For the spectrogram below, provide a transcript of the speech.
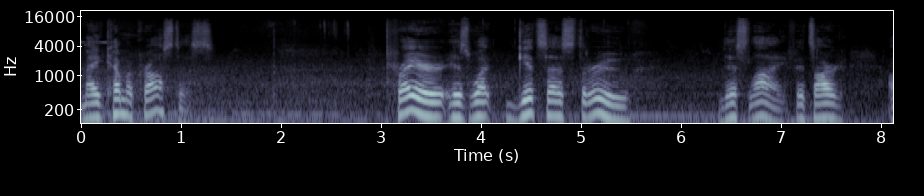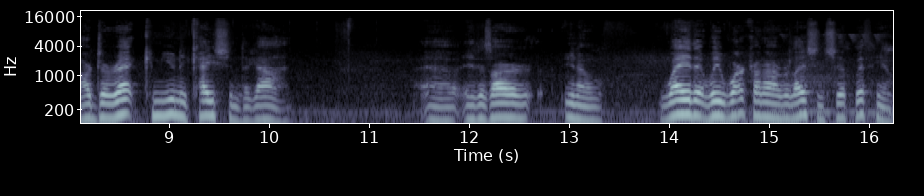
may come across us prayer is what gets us through this life. It's our our direct communication to God. Uh, it is our you know way that we work on our relationship with Him.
